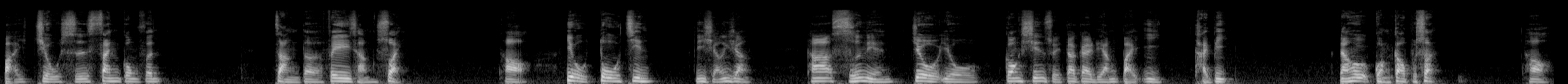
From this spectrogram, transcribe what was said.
百九十三公分。长得非常帅，好又多金，你想一想，他十年就有光薪水大概两百亿台币，然后广告不算，好，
